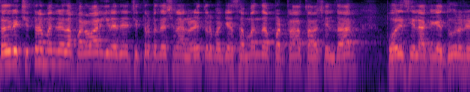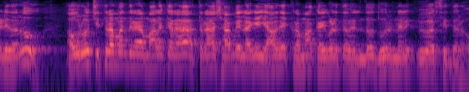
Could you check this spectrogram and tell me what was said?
ಸದರಿ ಚಿತ್ರಮಂದಿರದ ಪರವಾನಗಿ ಇಲ್ಲದೆ ಚಿತ್ರ ಪ್ರದರ್ಶನ ನಡೆಯುತ್ತಿರುವ ಬಗ್ಗೆ ಸಂಬಂಧಪಟ್ಟ ತಹಶೀಲ್ದಾರ್, ಪೊಲೀಸ್ ಇಲಾಖೆಗೆ ದೂರು ನೀಡಿದರು. ಅವರು ಚಿತ್ರಮಂದಿರ ಮಾಲಕರ ಹತ್ರ ಶಾಮೀಲಾಗಿ ಯಾವುದೇ ಕ್ರಮ ಕೈಗೊಳ್ಳುತ್ತವೆಂದು ದೂರಿನಲ್ಲಿ ವಿವರಿಸಿದ್ದರು.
